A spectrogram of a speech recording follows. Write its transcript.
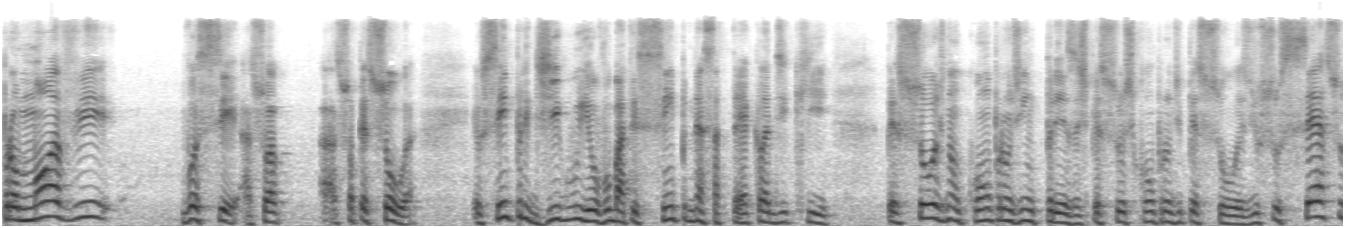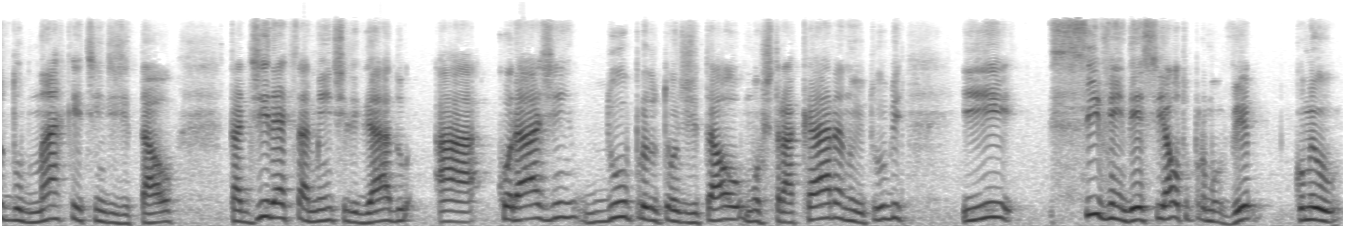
promove você, a sua, a sua pessoa. Eu sempre digo e eu vou bater sempre nessa tecla de que pessoas não compram de empresas, pessoas compram de pessoas. E o sucesso do marketing digital está diretamente ligado à coragem do produtor digital mostrar a cara no YouTube e se vender, se autopromover, como eu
